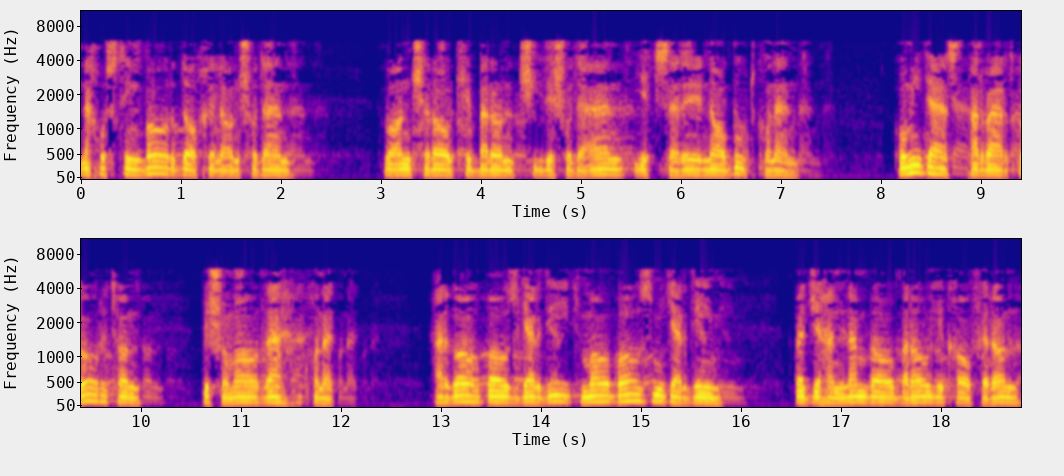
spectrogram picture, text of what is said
نخستین بار داخل آن شدند و آنچه را که بر آن چیره شده اند یکسره نابود کنند. امید است پروردگارتان به شما رحم کند. هرگاه بازگردید ما باز میگردیم و جهنم را برای کافران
